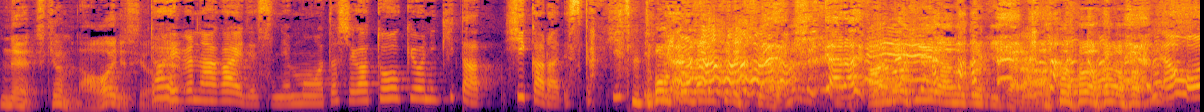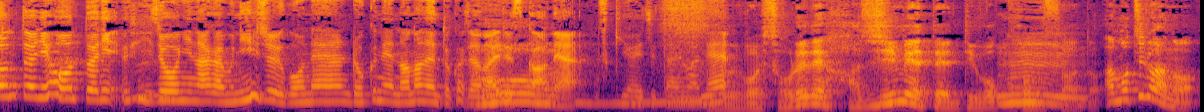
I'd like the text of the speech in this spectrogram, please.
ね付き合いも長いですよね。だいぶ長いですね。もう私が東京に来た日からですか？日東京に来てか？ら。あの日あの時から。いや本当に本当に。非常に長い。もう25年6年7年とかじゃないですかね。付き合い自体はね。すごい。それで初めてデュオコンサート、あもちろんあの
